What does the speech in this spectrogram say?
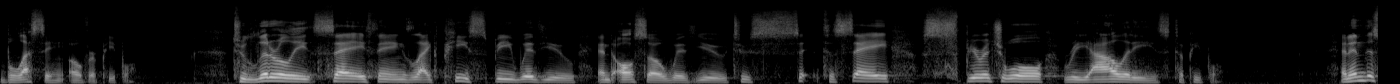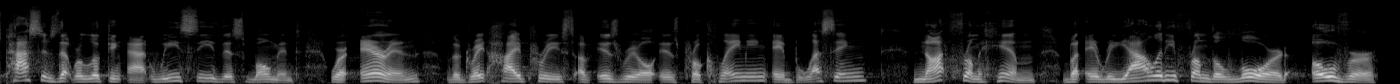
blessing over people. To literally say things like, Peace be with you, and also with you. To, to say spiritual realities to people. And in this passage that we're looking at, we see this moment where Aaron, the great high priest of Israel, is proclaiming a blessing not from him, but a reality from the Lord over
